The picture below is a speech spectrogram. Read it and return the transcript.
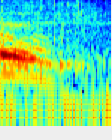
Ah!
